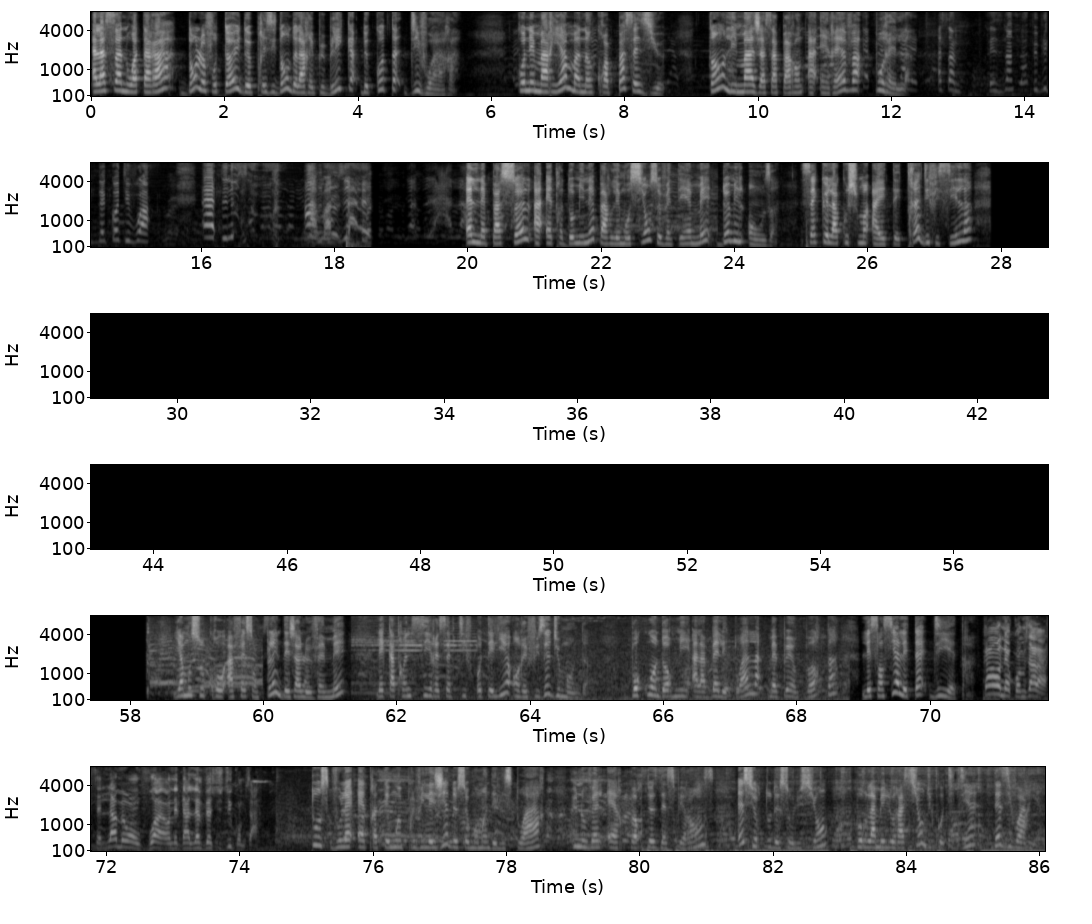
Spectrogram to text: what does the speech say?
Alassane Ouattara dans le fauteuil de président de la République de Côte d'Ivoire. Kone Mariam n'en croit pas ses yeux, tant l'image s'apparente à un rêve pour elle. Alassane, président de la République de Côte d'Ivoire, elle n'est pas seule à être dominée par l'émotion ce 21 mai 2011. C'est que l'accouchement a été très difficile Yamoussoukro a fait son plein déjà le 20 mai. Les 86 réceptifs hôteliers ont refusé du monde. Beaucoup ont dormi à la belle étoile, mais peu importe, l'essentiel était d'y être. Quand on est comme ça, c'est là où on voit, on est dans l'investiture comme ça. Tous voulaient être témoins privilégiés de ce moment de l'histoire, une nouvelle ère porteuse d'espérance et surtout de solutions pour l'amélioration du quotidien des Ivoiriens.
